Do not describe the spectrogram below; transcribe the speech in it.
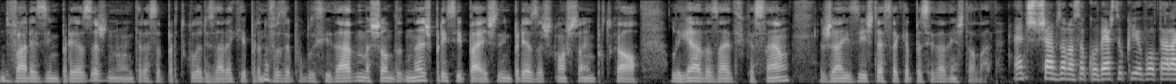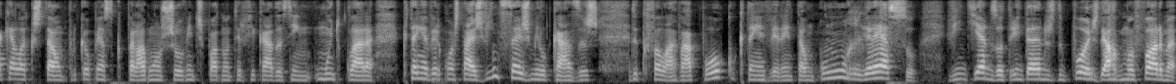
de várias empresas, não interessa particularizar aqui para não fazer publicidade, mas são de, nas principais empresas de construção em Portugal ligadas à edificação, já existe essa capacidade instalada. Antes de fecharmos a nossa conversa, eu queria voltar àquela questão, porque eu penso que para alguns ouvintes pode não ter ficado assim muito clara, que tem a ver com as tais 26 mil casas de que falava há pouco, que tem a ver então com um regresso 20 anos ou 30 anos depois, de alguma forma,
